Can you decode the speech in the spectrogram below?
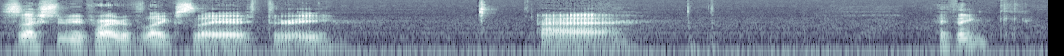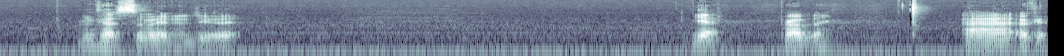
this will actually be part of legs layer 3. Uh, I think, I think that's the way to do it. Yeah, probably. Uh, okay,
